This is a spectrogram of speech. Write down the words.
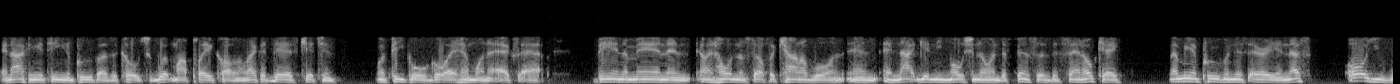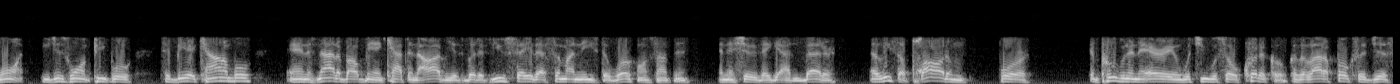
and I can continue to improve as a coach with my play calling, like a Des Kitchen when people go at him on the X app, being a man and, and holding himself accountable and, and, and not getting emotional and defensive and saying, okay, let me improve in this area. And that's all you want. You just want people to be accountable and it's not about being captain obvious, but if you say that somebody needs to work on something and they show you they gotten better, at least applaud them for improving in the area in which you were so critical. Because a lot of folks are just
